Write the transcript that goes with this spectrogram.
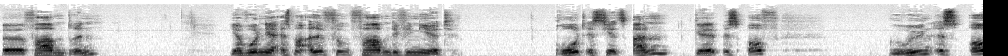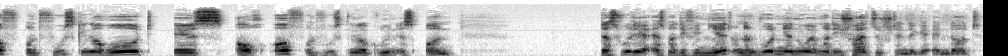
äh, Farben drin. Ja, wurden ja erstmal alle fünf Farben definiert. Rot ist jetzt an, gelb ist off, grün ist off und Fußgängerrot ist auch off und Fußgängergrün ist on. Das wurde ja erstmal definiert und dann wurden ja nur immer die Schaltzustände geändert.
